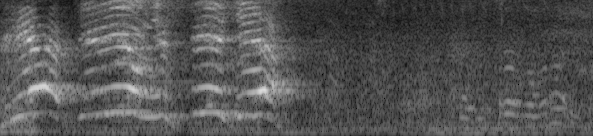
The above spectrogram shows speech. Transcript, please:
Глеб, Кирилл, не спите! Сразу врали.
